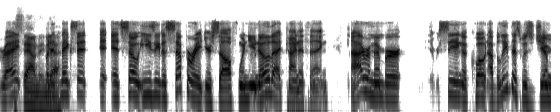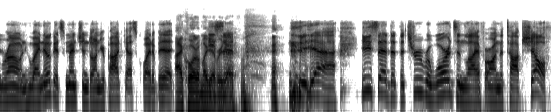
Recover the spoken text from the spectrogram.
right? astounding But yeah it makes it, it it's so easy to separate yourself when you know that kind of thing. I remember seeing a quote, I believe this was Jim Rohn, who I know gets mentioned on your podcast quite a bit. i quote him like He every day. said- yeah. He said that the true rewards in life are on the top shelf,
